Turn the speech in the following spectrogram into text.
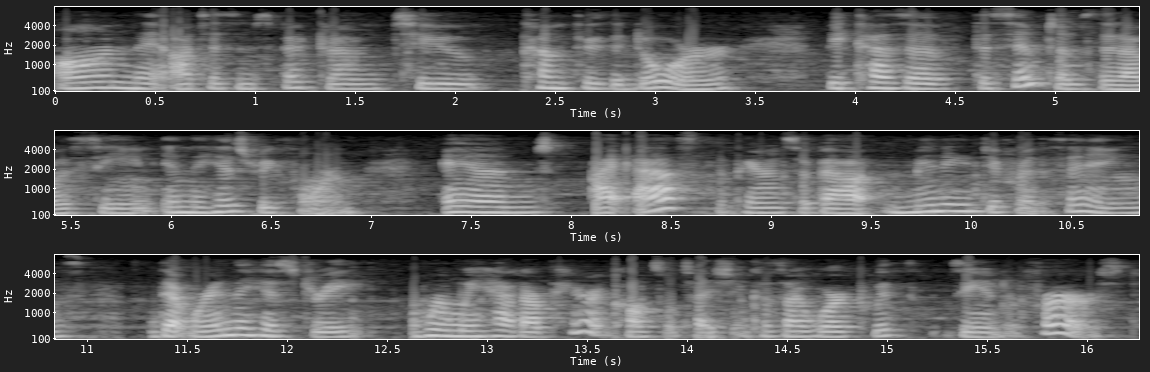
on the autism spectrum to come through the door because of the symptoms that I was seeing in the history form. And I asked the parents about many different things that were in the history when we had our parent consultation because I worked with Xander first.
